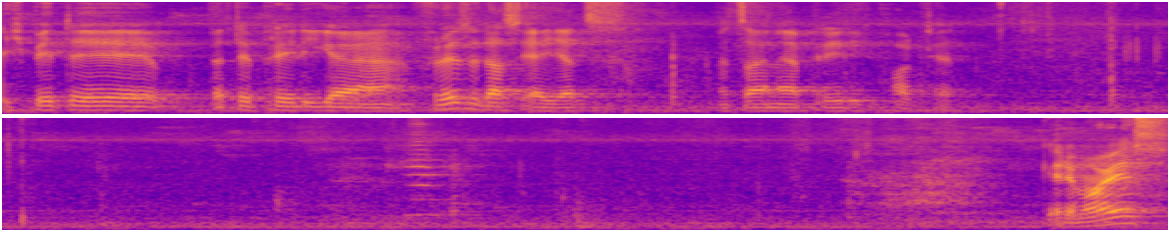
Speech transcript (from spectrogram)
Ich bitte, bitte Prediger Fröse, dass er jetzt mit seiner Predigt fortfährt. Gere Marius.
